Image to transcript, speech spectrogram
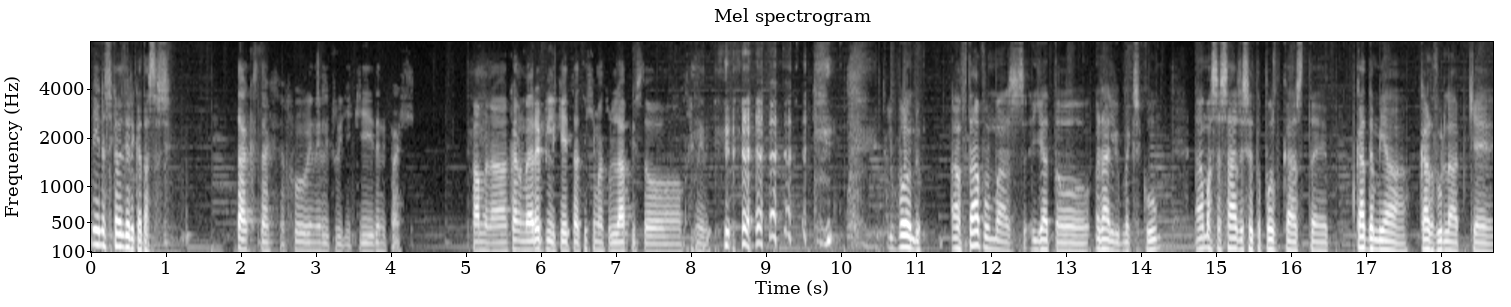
είναι σε καλύτερη κατάσταση. Εντάξει, εντάξει, αφού είναι λειτουργική δεν υπάρχει. Πάμε να κάνουμε replicate το ατύχημα του Λάπη στο παιχνίδι. Λοιπόν, αυτά από μας για το Rally Μεξικού. Άμα σας άρεσε το podcast, ε, κάντε μια καρδούλα και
